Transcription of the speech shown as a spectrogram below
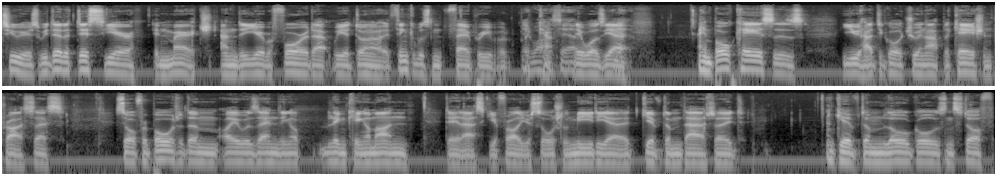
two years. We did it this year in March, and the year before that, we had done it. I think it was in February, but It I was, yeah. It was, yeah. In both cases, you had to go through an application process. So for both of them, I was ending up linking them on. They'd ask you for all your social media. I'd give them that. I'd give them logos and stuff.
